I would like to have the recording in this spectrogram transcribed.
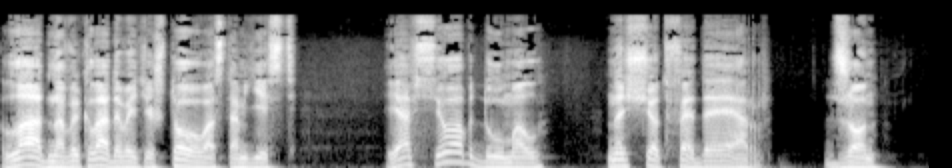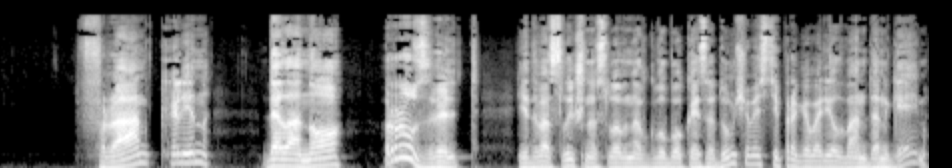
«Ладно, выкладывайте, что у вас там есть». «Я все обдумал. Насчет ФДР, Джон». Франклин Делано Рузвельт, едва слышно, словно в глубокой задумчивости, проговорил Ванденгейм.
